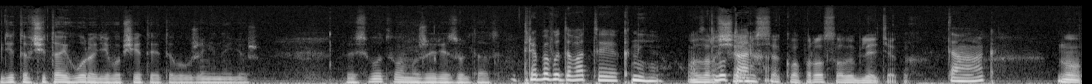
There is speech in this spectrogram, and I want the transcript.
Где-то в Читай-городе вообще-то этого уже не найдешь. То есть вот вам уже результат. Треба видавати книги. Возвращаемся к вопросу о библиотеках. Так. Ну,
